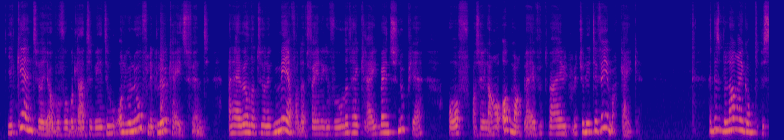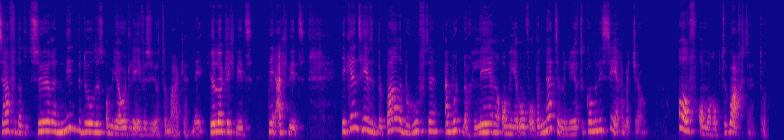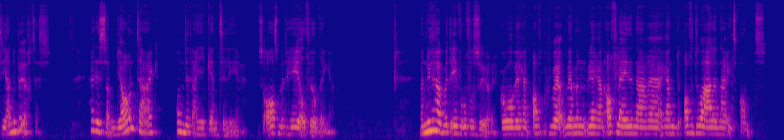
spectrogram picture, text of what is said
Je kind wil jou bijvoorbeeld laten weten hoe ongelooflijk leuk hij iets vindt. En hij wil natuurlijk meer van dat fijne gevoel dat hij krijgt bij een snoepje of als hij langer op mag blijven terwijl hij met jullie tv mag kijken. Het is belangrijk om te beseffen dat het zeuren niet bedoeld is om jou het leven zuur te maken. Nee, gelukkig niet. Nee, echt niet. Je kind heeft een bepaalde behoefte en moet nog leren om hierover op een nette manier te communiceren met jou. Of om erop te wachten tot hij aan de beurt is. Het is dan jouw taak om dit aan je kind te leren. Zoals met heel veel dingen. Maar nu hebben we het even over zeuren. Ik wil wel weer gaan, af, weer, weer gaan afleiden naar, uh, gaan afdwalen naar iets anders.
